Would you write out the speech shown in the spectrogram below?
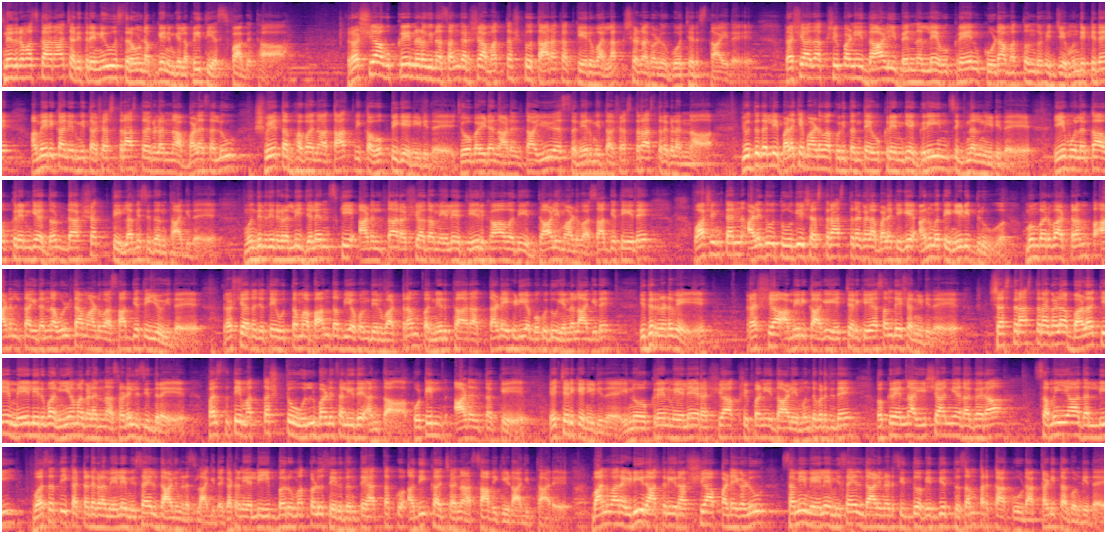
ಸ್ನೇಹಿತರೆ ನಮಸ್ಕಾರ. ಚರಿತ್ರೆ ನ್ಯೂಸ್ ರೌಂಡ್ ಅಪ್ಗೆ ನಿಮಗೆಲ್ಲ ಪ್ರೀತಿಯ ಸ್ವಾಗತ. ರಷ್ಯಾ ಉಕ್ರೇನ್ ನಡುವಿನ ಸಂಘರ್ಷ ಮತ್ತಷ್ಟು ತಾರಕಕ್ಕೇರುವ ಲಕ್ಷಣಗಳು ಗೋಚರಿಸ್ತಾ ಇದೆ. ರಷ್ಯಾದ ಕ್ಷಿಪಣಿ ದಾಳಿ ಬೆನ್ನಲ್ಲೇ ಉಕ್ರೇನ್ ಕೂಡ ಮತ್ತೊಂದು ಹೆಜ್ಜೆ ಮುಂದಿಟ್ಟಿದೆ. ಅಮೆರಿಕ ನಿರ್ಮಿತ ಶಸ್ತ್ರಾಸ್ತ್ರಗಳನ್ನು ಬಳಸಲು ಶ್ವೇತಭವನ ತಾತ್ವಿಕ ಒಪ್ಪಿಗೆ ನೀಡಿದೆ. ಜೋ ಬೈಡನ್ ಆಡಳಿತ ಯುಎಸ್ ನಿರ್ಮಿತ ಶಸ್ತ್ರಾಸ್ತ್ರಗಳನ್ನು ಯುದ್ಧದಲ್ಲಿ ಬಳಕೆ ಮಾಡುವ ಕುರಿತಂತೆ ಉಕ್ರೇನ್ಗೆ ಗ್ರೀನ್ ಸಿಗ್ನಲ್ ನೀಡಿದೆ. ಈ ಮೂಲಕ ಉಕ್ರೇನ್ಗೆ ದೊಡ್ಡ ಶಕ್ತಿ ಲಭಿಸಿದಂತಾಗಿದೆ. ಮುಂದಿನ ದಿನಗಳಲ್ಲಿ ಜೆಲೆನ್ಸ್ಕಿ ಆಡಳಿತ ರಷ್ಯಾದ ಮೇಲೆ ದೀರ್ಘಾವಧಿ ದಾಳಿ ಮಾಡುವ ಸಾಧ್ಯತೆ ಇದೆ. ವಾಷಿಂಗ್ಟನ್ ಅಳೆದು ತೂಗಿ ಶಸ್ತ್ರಾಸ್ತ್ರಗಳ ಬಳಕೆಗೆ ಅನುಮತಿ ನೀಡಿದ್ರು. ಮುಂಬರುವ ಟ್ರಂಪ್ ಆಡಳಿತ ಇದನ್ನು ಉಲ್ಟಾ ಮಾಡುವ ಸಾಧ್ಯತೆಯೂ ಇದೆ. ರಷ್ಯಾದ ಜೊತೆ ಉತ್ತಮ ಬಾಂಧವ್ಯ ಹೊಂದಿರುವ ಟ್ರಂಪ್ ನಿರ್ಧಾರ ತಡೆ ಹಿಡಿಯಬಹುದು ಎನ್ನಲಾಗಿದೆ. ಇದರ ನಡುವೆ ರಷ್ಯಾ ಅಮೆರಿಕಾಗೆ ಎಚ್ಚರಿಕೆಯ ಸಂದೇಶ ನೀಡಿದೆ. ಶಸ್ತ್ರಾಸ್ತ್ರಗಳ ಬಳಕೆ ಮೇಲಿರುವ ನಿಯಮಗಳನ್ನ ಸಡಿಲಿಸಿದ್ರೆ ಪರಿಸ್ಥಿತಿ ಮತ್ತಷ್ಟು ಉಲ್ಬಣಿಸಲಿದೆ ಅಂತ ಪುಟಿನ್ ಆಡಳಿತಕ್ಕೆ ಎಚ್ಚರಿಕೆ ನೀಡಿದೆ. ಇನ್ನು ಉಕ್ರೇನ್ ಮೇಲೆ ರಷ್ಯಾ ಕ್ಷಿಪಣಿ ದಾಳಿ ಮುಂದುವರೆದಿದೆ. ಉಕ್ರೇನ್ನ ಈಶಾನ್ಯ ನಗರ ಸಮಿಯಾದಲ್ಲಿ ವಸತಿ ಕಟ್ಟಡಗಳ ಮೇಲೆ ಮಿಸೈಲ್ ದಾಳಿ ನಡೆಸಲಾಗಿದೆ. ಘಟನೆಯಲ್ಲಿ ಇಬ್ಬರು ಮಕ್ಕಳು ಸೇರಿದಂತೆ ಹತ್ತಕ್ಕೂ ಅಧಿಕ ಜನ ಸಾವಿಗೀಡಾಗಿದ್ದಾರೆ. ಭಾನುವಾರ ಇಡೀ ರಾತ್ರಿ ರಷ್ಯಾ ಪಡೆಗಳು ಸಮಿ ಮೇಲೆ ಮಿಸೈಲ್ ದಾಳಿ ನಡೆಸಿದ್ದು, ವಿದ್ಯುತ್ ಸಂಪರ್ಕ ಕೂಡ ಕಡಿತಗೊಂಡಿದೆ.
